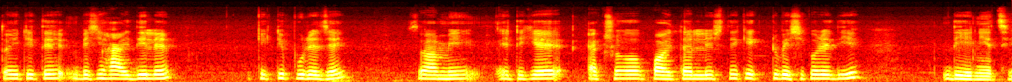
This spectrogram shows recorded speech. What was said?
তো এটিতে বেশি হাই দিলে কেকটি পুড়ে যায়। সো আমি এটিকে একশো পঁয়তাল্লিশ থেকে একটু বেশি করে দিয়ে দিয়ে নিয়েছি।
